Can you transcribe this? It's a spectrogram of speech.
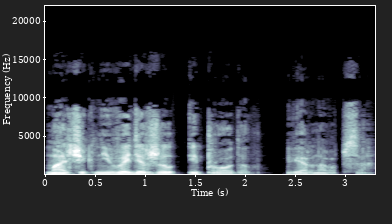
Мальчик не выдержал и продал верного пса.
